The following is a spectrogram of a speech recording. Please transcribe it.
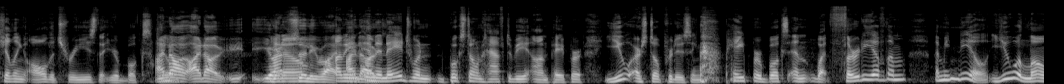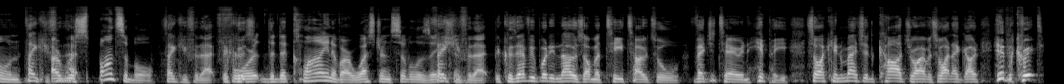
killing all the trees that your books? I know, I know. You're You know? absolutely right. I mean, know. in an age when books don't have to be on paper, you are still producing paper books, and what thirty of them? I mean, Neil, you alone Thank you are that. responsible. Thank you for that, for the decline of our Western civilization. Thank you for that, because everybody knows I'm a teetotal vegetarian hippie, so I can imagine car drivers right now going, hypocrite,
